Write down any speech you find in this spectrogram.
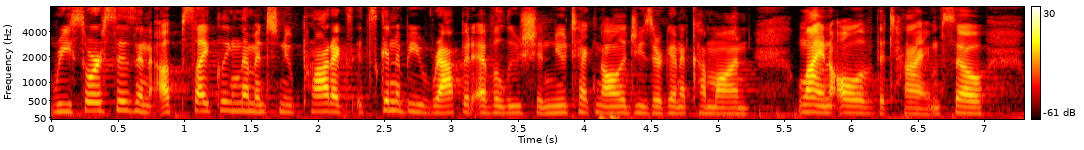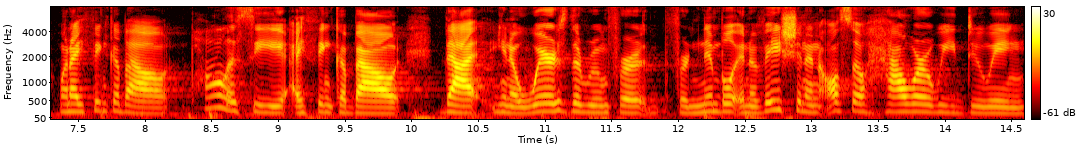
resources and upcycling them into new products it's going to be rapid evolution. New technologies are going to come online all of the time. So when i think about policy i think about that you know where's the room for for nimble innovation and also how are we doing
